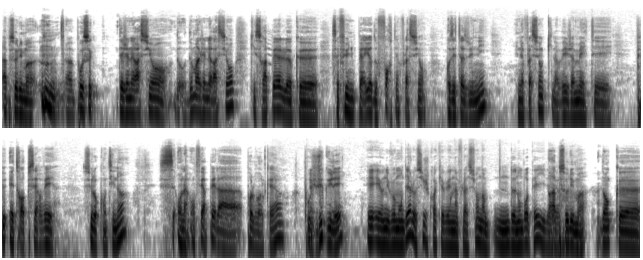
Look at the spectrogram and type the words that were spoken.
Absolument. Pour ce des générations, de, ma génération, qui se rappellent que ce fut une période de forte inflation aux États-Unis, une inflation qui n'avait jamais été pu être observée sur le continent. On a on fait appel à Paul Volcker pour juguler. Et, au niveau mondial aussi, je crois qu'il y avait une inflation dans de nombreux pays. Absolument. Donc, euh,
